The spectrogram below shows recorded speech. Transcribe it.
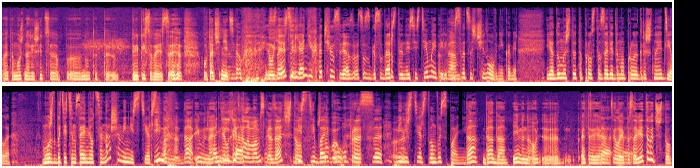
это можно решить, э, ну, так, переписываясь, уточнить. Ну, ну, знаете, если... я не хочу связываться с государственной системой и переписываться да. с чиновниками. Я думаю, что это просто заведомо проигрышное дело. Может быть, этим займется наше министерство? Именно, да, именно. А это я, я хотела вам сказать, что... Вести борьбу упро... с э, министерством в Испании. Да, да, да, именно. Э, это я да. хотела и э. посоветовать, что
